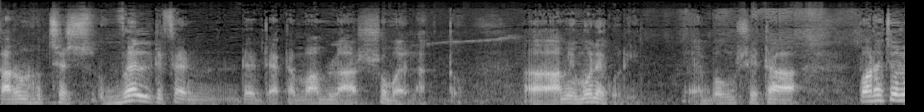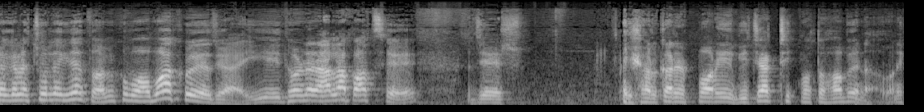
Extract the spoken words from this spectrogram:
কারণ হচ্ছে ওয়েল ডিফেন্ডেড একটা মামলার সময় লাগতো। আমি মনে করি। এবং সেটা পরে চলে গেলে চলে যেত। আমি খুব অবাক হয়ে যাই। এই ধরনের আলাপ আছে যে এই সরকারের পরে বিচার ঠিক মতো হবে না। মানে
